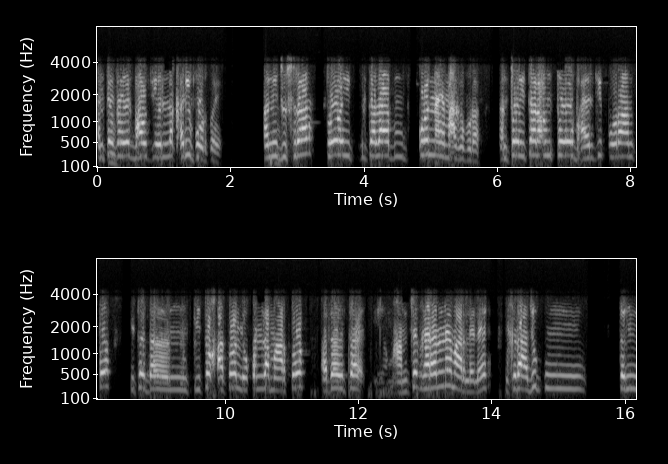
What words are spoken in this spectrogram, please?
आणि त्याचा एक भाऊ जेलला खरी फोडतोय. आणि दुसरा तो त्याला कोण नाही मागं पुढं. आणि तो इथं राहून तो बाहेरची पोरं आणतो तिथं पितो खातो लोकांना मारतो. आता आमच्याच घराला नाही मारलेलं आहे. तिकडे अजून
